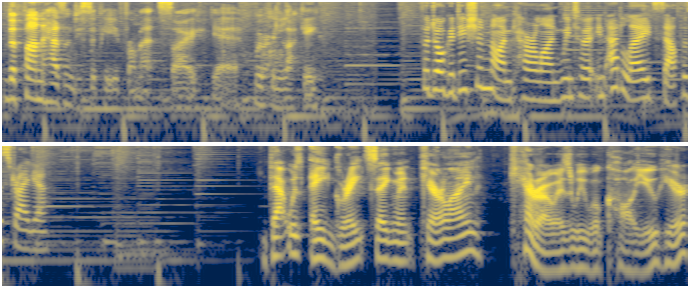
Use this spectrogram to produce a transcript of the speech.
The fun hasn't disappeared from it, so yeah, we're pretty lucky. For Dog Edition, I'm Caroline Winter in Adelaide, South Australia. That was a great segment, Caroline. Caro, as we will call you here.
